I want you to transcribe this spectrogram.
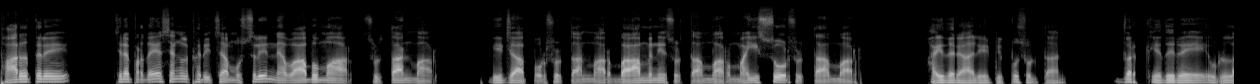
ഭാരതത്തിലെ ചില പ്രദേശങ്ങൾ ഭരിച്ച മുസ്ലിം നവാബുമാർ സുൽത്താൻമാർ ബീജാപ്പൂർ സുൽത്താൻമാർ ബാമിനി സുൽത്താൻമാർ മൈസൂർ സുൽത്താൻമാർ ഹൈദരാലി ടിപ്പു സുൽത്താൻ ഇവർക്കെതിരെയുള്ള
